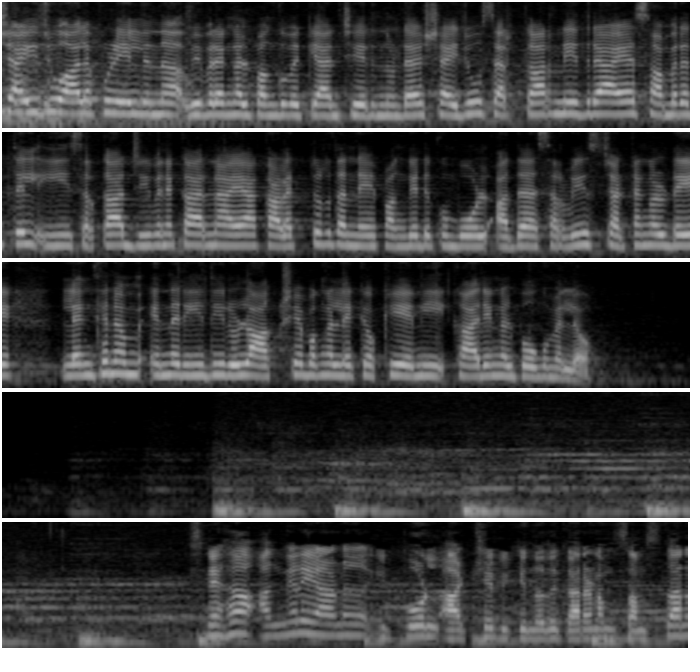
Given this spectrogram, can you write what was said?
ഷൈജു ആലപ്പുഴയിൽ നിന്ന് വിവരങ്ങൾ പങ്കുവയ്ക്കാൻ ചേരുന്നുണ്ട്. ഷൈജു സർക്കാരിനെതിരായ സമരത്തിൽ ഈ സർക്കാർ ജീവനക്കാരനായ കളക്ടർ തന്നെ പങ്കെടുക്കുമ്പോൾ അത് സർവീസ് ചട്ടങ്ങളുടെ ലംഘനം എന്ന രീതിയിലുള്ള ആക്ഷേപങ്ങളിലേക്കൊക്കെ ഇനി കാര്യങ്ങൾ പോകുമല്ലോ? സ്നേഹ അങ്ങനെയാണ് ഇപ്പോൾ ആക്ഷേപിക്കുന്നത്. കാരണം സംസ്ഥാന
